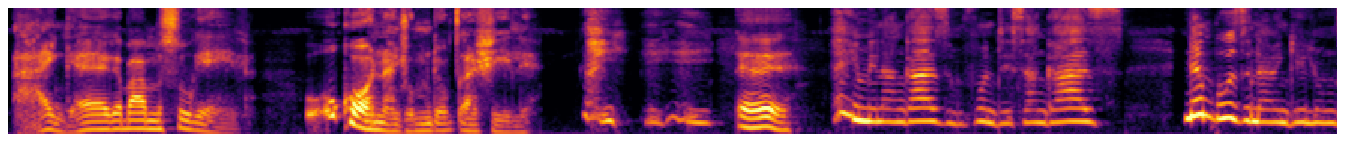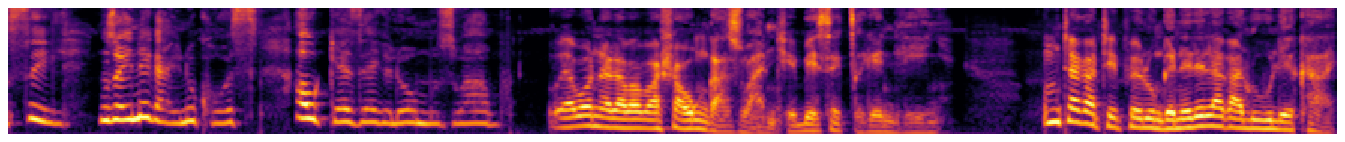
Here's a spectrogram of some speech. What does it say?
Hayi ngeke bamsukela. U- ukhona nje umuntu ocashile. Hey hey hey. Eh hey mina ngazi mfundisi angazi. Nembuzi nayo ngilungisile. Ngizoyinika yini ukhosi? Awugezeke lowo muzi wabo. Uyabona laba basha ungazwani nje bese egcikeni linye. Umthakathi phela ungenelela kalula ekhaya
